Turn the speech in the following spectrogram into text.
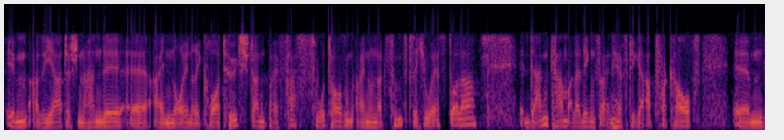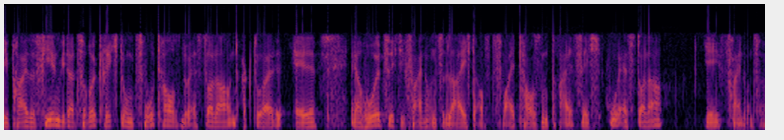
im asiatischen Handel äh, einen neuen Rekordhöchststand bei fast 2150 US-Dollar. Dann kam allerdings ein heftiger Abverkauf. Ähm, die Preise fielen wieder zurück Richtung 2000 US-Dollar und aktuell erholt sich die Feinunze leicht auf 2030 US-Dollar je Feinunze.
